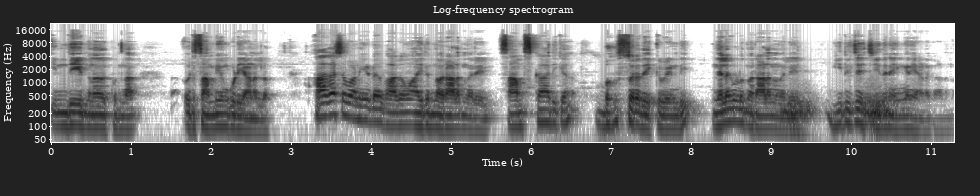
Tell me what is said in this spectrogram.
ഇന്ത്യയിൽ നിലനിൽക്കുന്ന ഒരു സമയം കൂടിയാണല്ലോ. ആകാശവാണിയുടെ ഭാഗമായിരുന്ന ഒരാളെന്ന നിലയിൽ സാംസ്കാരിക ബഹുസ്വരതയ്ക്ക് വേണ്ടി നിലകൊള്ളുന്ന ഒരാളെന്ന നിലയിൽ ഗിരിജ ചീതനെ എങ്ങനെയാണ് കാണുന്നത്?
